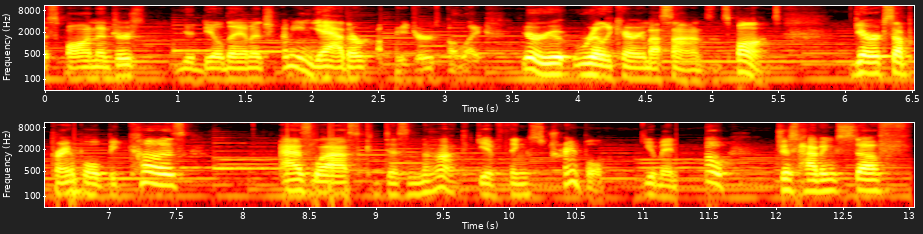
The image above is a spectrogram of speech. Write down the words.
a spawn enters, you deal damage. I mean, yeah, they're majors, but like you're really caring about Scions and spawns. Garruk's up trample because Azlask does not give things trample. You may know just having stuff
